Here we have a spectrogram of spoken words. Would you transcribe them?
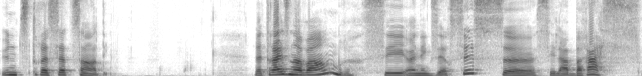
Une petite recette santé. Le 13 novembre, c'est un exercice, c'est la brasse.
